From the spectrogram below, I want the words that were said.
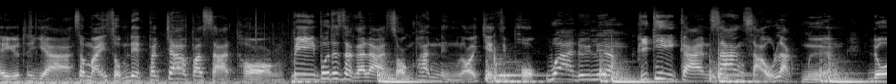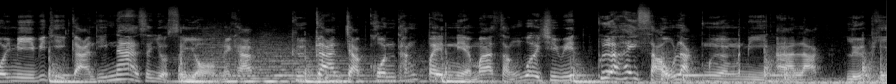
อยุธยา สมัยสมเด็จพระเจ้าปราสาททอง ปีพุทธศักราช 2176 ว่าด้วยเรื่องพิธีการสร้างเสาหลักเมือง โดยมีวิธีการที่น่าสยดสยองนะครับ คือการจับคนทั้งเป็นเนี่ยมาสังเวยชีวิต เพื่อให้เสาหลักเมืองมีอารักษ์หรือผี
